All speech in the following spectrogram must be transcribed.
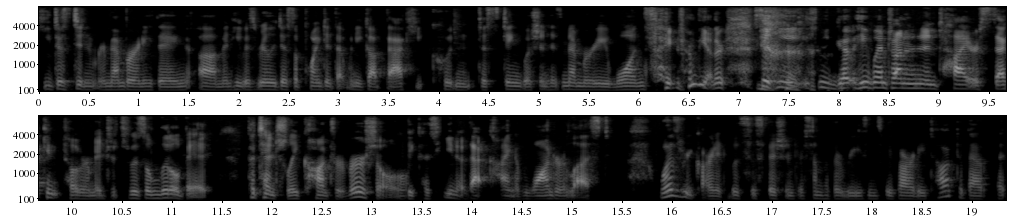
he just didn't remember anything. Um, and he was really disappointed that when he got back, he couldn't distinguish in his memory one site from the other. So he, he, go, he went on an entire second pilgrimage, which was a little bit potentially controversial because, you know, that kind of wanderlust was regarded with suspicion for some of the reasons we've already talked about. But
